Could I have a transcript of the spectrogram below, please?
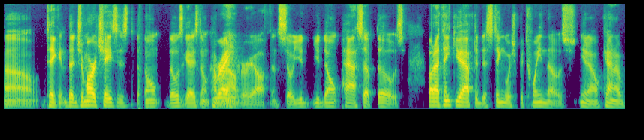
Uh, taking the Ja'Marr Chases don't; those guys don't come right. around very often, so you you don't pass up those. But I think you have to distinguish between those. You know, kind of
